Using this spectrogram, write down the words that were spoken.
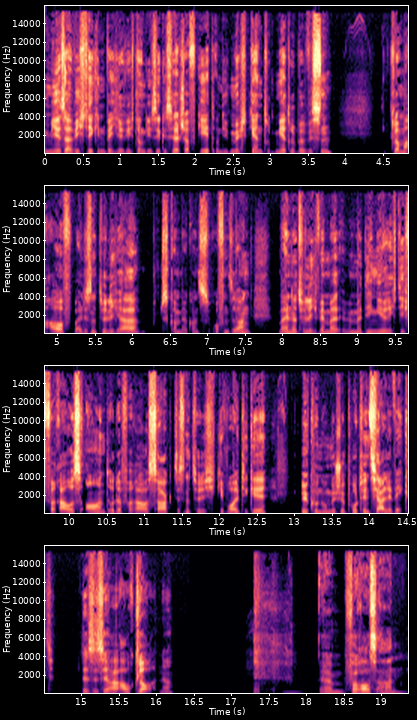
mir ist auch wichtig, in welche Richtung diese Gesellschaft geht und ich möchte gern mehr darüber wissen. Klammer auf, weil das natürlich auch, das kann man ja ganz offen sagen, weil natürlich, wenn man, wenn man Dinge richtig vorausahnt oder voraussagt, das natürlich gewaltige ökonomische Potenziale weckt. Das ist ja auch klar, ne? Ähm, vorausahnen,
